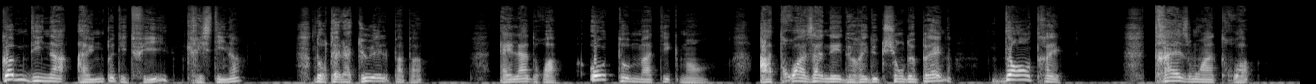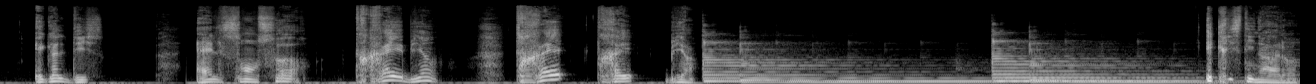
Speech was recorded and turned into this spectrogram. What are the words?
Comme Dina a une petite fille, Christina, dont elle a tué le papa, elle a droit automatiquement à trois années de réduction de peine d'entrée. 13 moins 3 égale 10. Elle s'en sort très bien. Très, très bien. Et Christina alors?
